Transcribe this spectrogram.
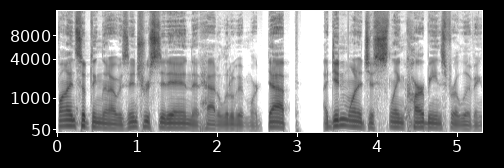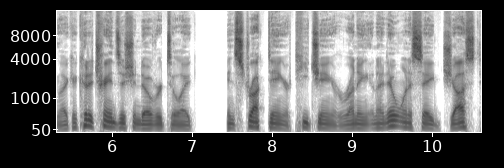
find something that I was interested in that had a little bit more depth. I didn't want to just sling carbines for a living. Like I could have transitioned over to like instructing or teaching or running, and I didn't want to say just.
